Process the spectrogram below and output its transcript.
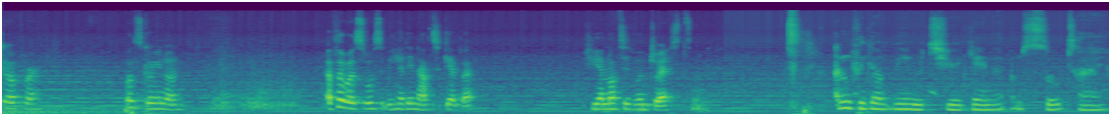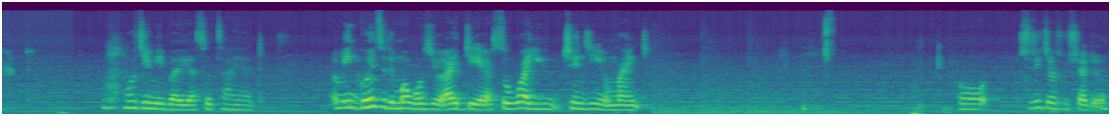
Girlfriend. What's going on? I thought we were supposed to be heading out together. You're not even dressed. I don't think I'll be with you again. I'm so tired. What do you mean by you are so tired? I mean, going to the mall was your idea, so why are you changing your mind? Or should we just reschedule?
